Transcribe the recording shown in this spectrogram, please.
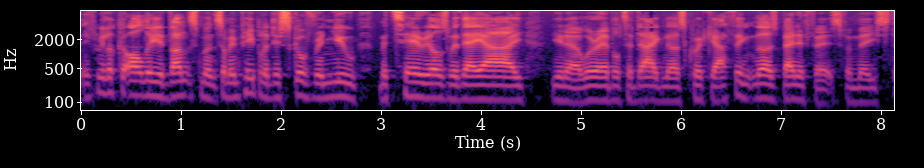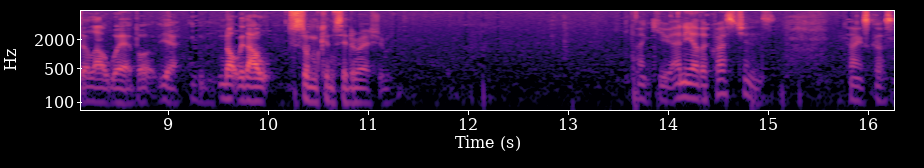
if we look at all the advancements, I mean, people are discovering new materials with AI. You know, we're able to diagnose quicker. I think those benefits for me still outweigh, but yeah, not without some consideration. Thank you. Any other questions? Thanks, Gus.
